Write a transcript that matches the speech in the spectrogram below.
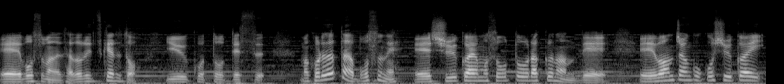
えーボスまでたどり着けるということです。まあこれだったらボスね、えー周回も相当楽なんで、えーワンチャンここ周回、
